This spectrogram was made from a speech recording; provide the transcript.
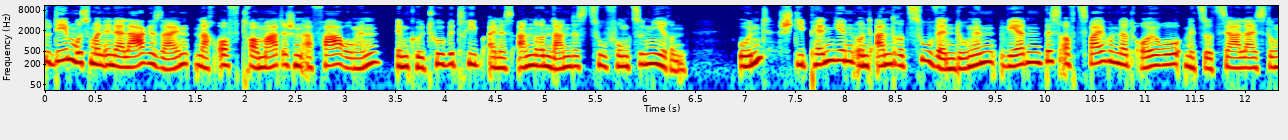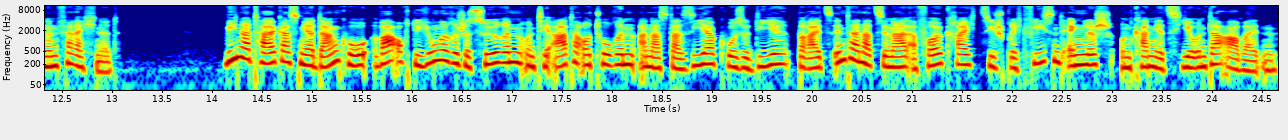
Zudem muss man in der Lage sein, nach oft traumatischen Erfahrungen im Kulturbetrieb eines anderen Landes zu funktionieren. Und Stipendien und andere Zuwendungen werden bis auf 200 Euro mit Sozialleistungen verrechnet. Wie Natalka Snjadanko war auch die junge Regisseurin und Theaterautorin Anastasia Kosodie bereits international erfolgreich. Sie spricht fließend Englisch und kann jetzt hier und da arbeiten.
